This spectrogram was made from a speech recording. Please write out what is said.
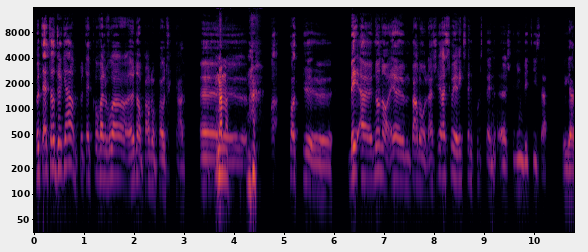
Peut-être Odegaard, peut-être qu'on va le voir. Euh, non, pardon, pas. Euh, non, non. quoi que. Euh, mais euh, non, non, euh, pardon, la génération Eriksen-Poulsen, je te dis une bêtise là, les gars,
